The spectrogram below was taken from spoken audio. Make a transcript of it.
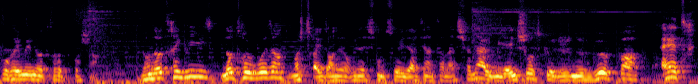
pour aimer notre prochain. Dans notre église, notre voisin. Moi, je travaille dans une organisation de solidarité internationale, mais il y a une chose que je ne veux pas être,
